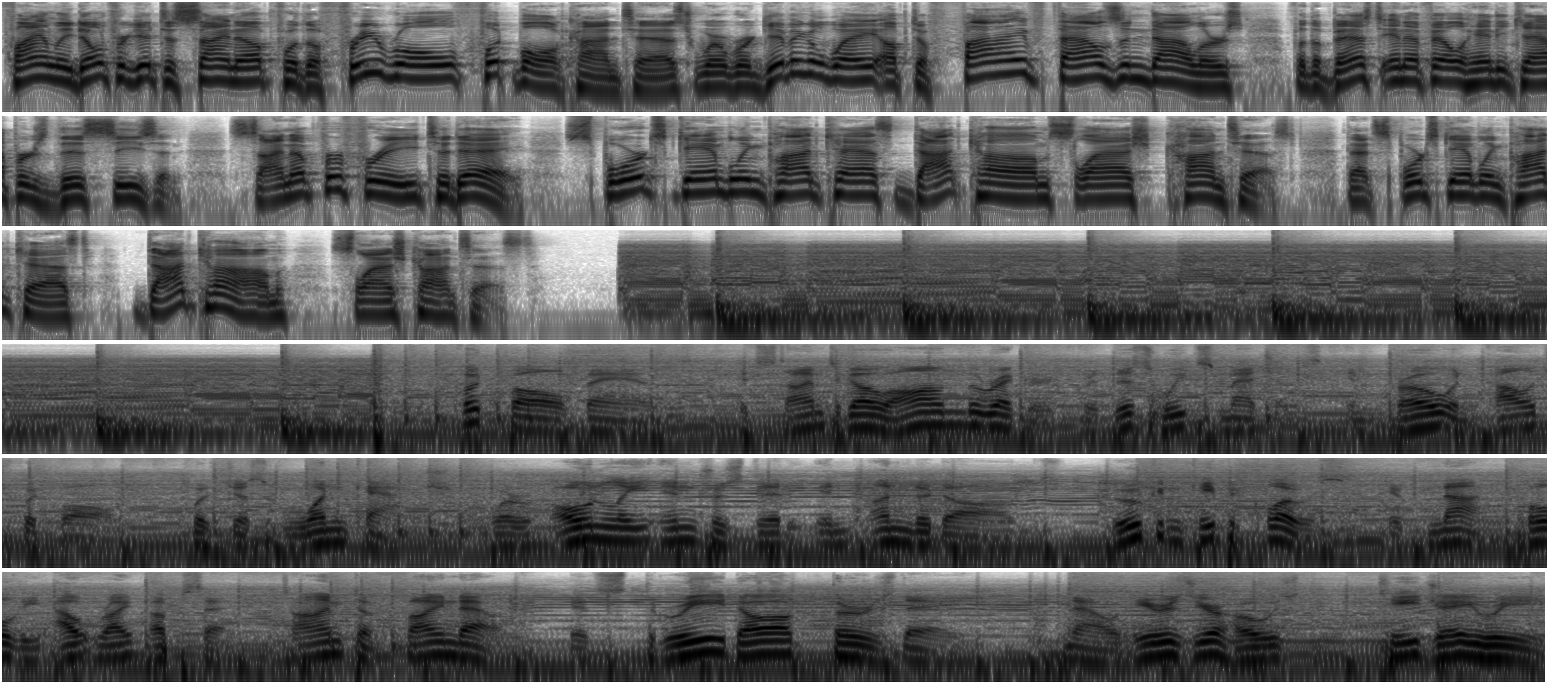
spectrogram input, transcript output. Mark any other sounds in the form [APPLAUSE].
Finally, don't forget to sign up for the free roll football contest where we're giving away up to $5,000 for the best NFL handicappers this season. Sign up for free today. SportsGamblingPodcast.com slash contest. That's SportsGamblingPodcast.com slash contest. Football fans, it's time to go on the record for this week's matchups in pro and college football with just one catch. We're only interested in underdogs. Who can keep it close, if not pull the outright upset? Time to find out. It's Three Dog Thursday. Now here's your host, TJ Reeves.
